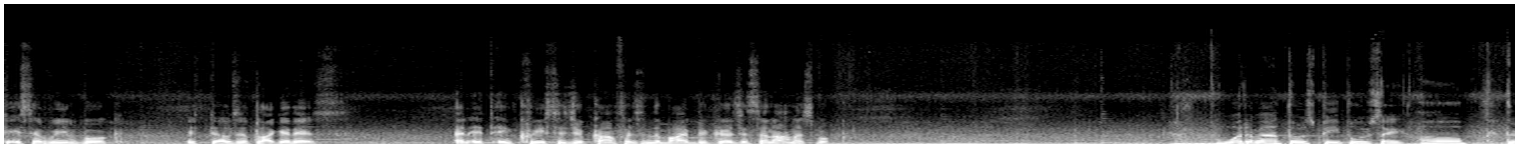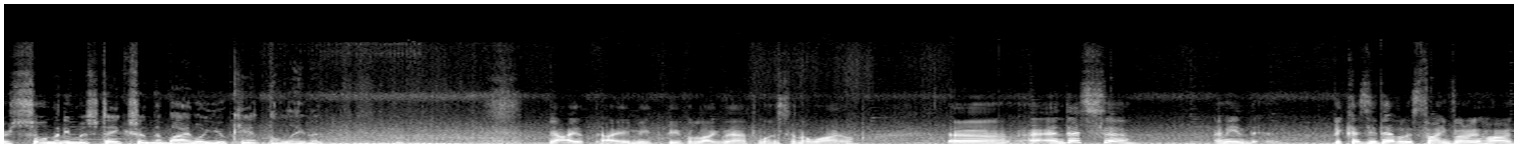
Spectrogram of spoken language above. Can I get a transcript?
It's a real book. It tells it like it is. And it increases your confidence in the Bible because it's an honest book. What about those people who say, oh, there's so many mistakes in the Bible, you can't believe it? Yeah, I, I meet people like that once in a while. Uh, and that's, uh, I mean, because the devil is trying very hard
